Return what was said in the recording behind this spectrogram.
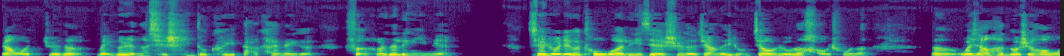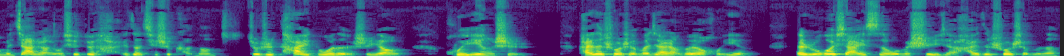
让我觉得每个人呢，其实你都可以打开那个粉盒的另一面。先说这个通过理解式的这样的一种交流的好处呢，呃，我想很多时候我们家长尤其对孩子，其实可能就是太多的是要回应式。孩子说什么，家长都要回应。那如果下一次我们试一下，孩子说什么呢？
